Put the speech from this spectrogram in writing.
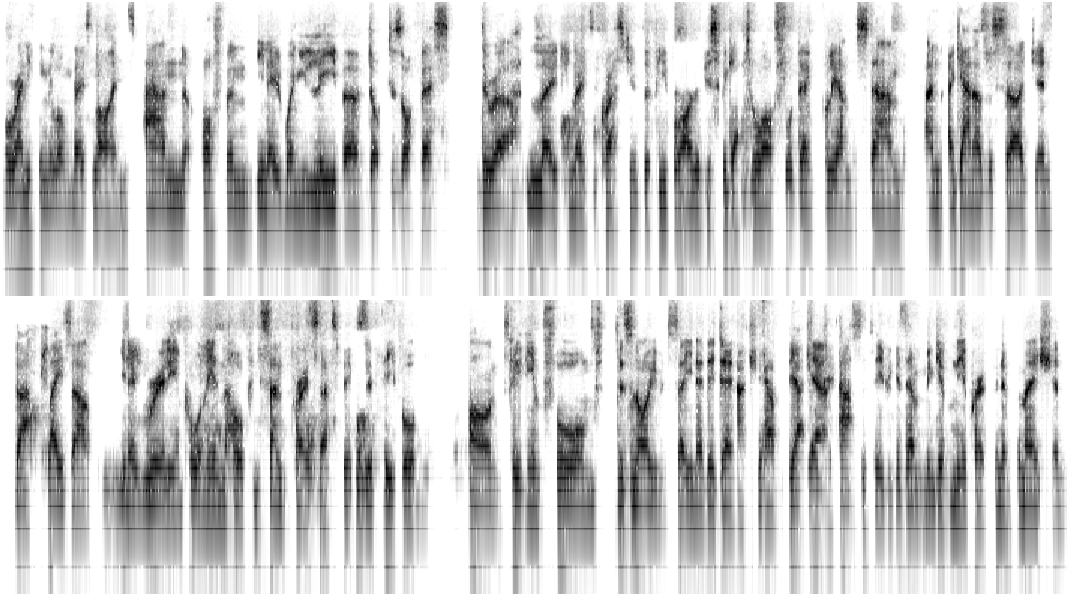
or anything along those lines. And often, you know, when you leave a doctor's office, there are loads and loads of questions that people either just forget to ask or don't fully understand. And again, as a surgeon, that plays out, you know, really importantly in the whole consent process because if people aren't completely informed, there's an argument to say, you know, they don't actually have the actual yeah. capacity because they haven't been given the appropriate information.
